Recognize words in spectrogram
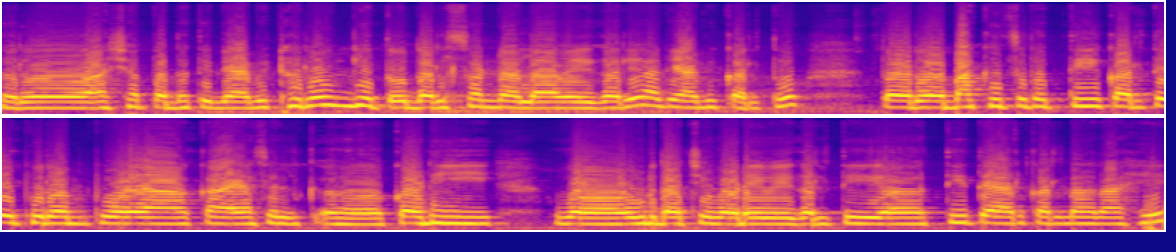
तर अशा पद्धतीने आम्ही ठरवून घेतो दर सणाला वगैरे आणि आम्ही करतो. तर बाकीचं तर ती करते पुरणपोळ्या काय असेल कढी व उडदाचे वडे वगैरे ती ती तयार करणार आहे.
